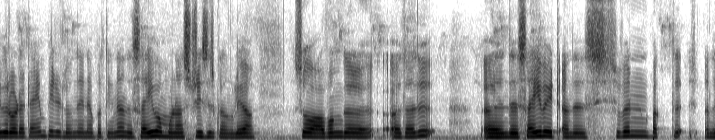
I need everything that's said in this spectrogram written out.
இவரோட டைம் பீரியடில் வந்து என்ன பார்த்திங்கன்னா அந்த சைவ மொனாஸ்ட்ரிஸ் இருக்காங்க இல்லையா? ஸோ அவங்க அதாவது இந்த சைவேட் அந்த சிவன் பக்த அந்த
